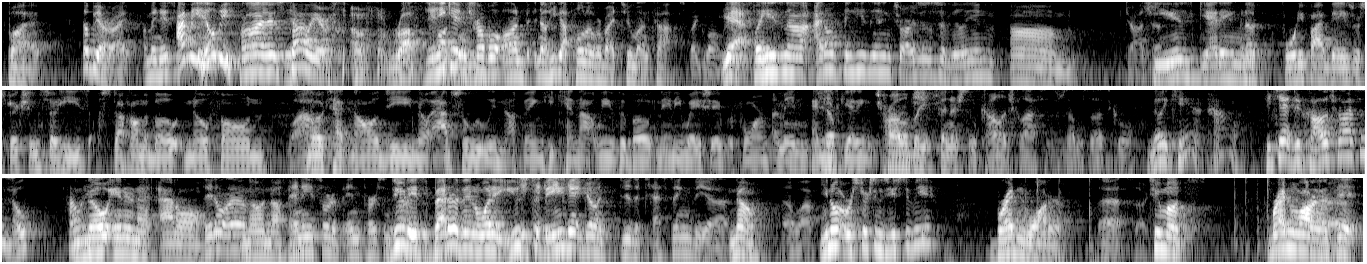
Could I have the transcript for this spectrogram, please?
But He'll be all right. I mean, his, I mean, he'll be fine. It's probably a, a rough. did he get in fucking- trouble on? No, he got pulled over by Tumon cops by Guam. Yeah, but he's not. I don't think he's getting charged as a civilian. Um, Gotcha. He is getting know- 45 days restrictions, so he's stuck on the boat. No phone, Wow. no technology, no absolutely nothing. He cannot leave the boat in any way, shape, or form. I mean, and he'll he's getting charged. Probably finish some college classes or something. So that's cool. No, he can't. How? He can't do college classes. Nope. How no internet at all. They don't have no nothing. any sort of in-person. Dude, it's better than what it used to can't, be. You can't go and do the testing. The uh, No. Oh wow, You know what restrictions used to be? Bread and water. that sucks. Two months. Bread and water. That's it.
